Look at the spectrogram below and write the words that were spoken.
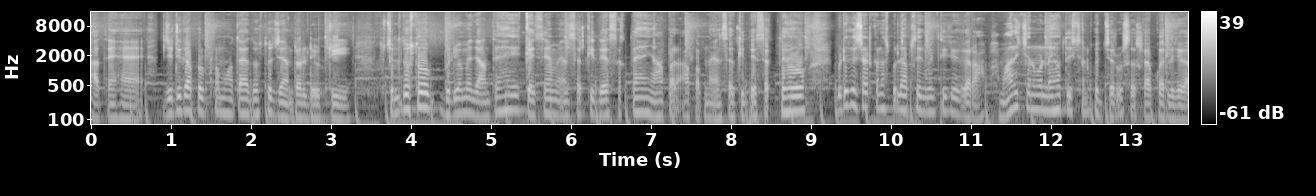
आते हैं। जीडी का फुल फॉर्म होता है दोस्तों जनरल ड्यूटी तो चलिए दोस्तों वीडियो में जानते हैं कि कैसे हम आंसर की दे सकते हैं। यहाँ पर आप अपना आंसर की दे सकते हो। वीडियो को स्टार्ट करने से पहले आपसे एक विनती कि अगर आप हमारे चैनल में नए हो तो इस चैनल को ज़रूर सब्सक्राइब कर लीजिएगा,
